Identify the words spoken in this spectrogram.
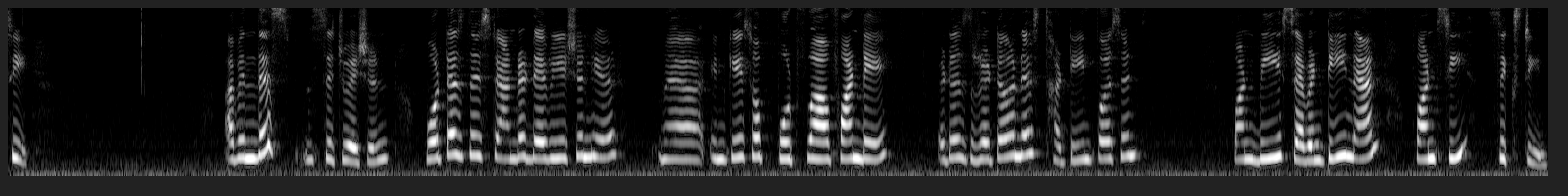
See, अब in this situation what is the standard deviation here? Uh, in case of port, uh, fund A, it is return is 13 percent, fund B 17 and fund C 16.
